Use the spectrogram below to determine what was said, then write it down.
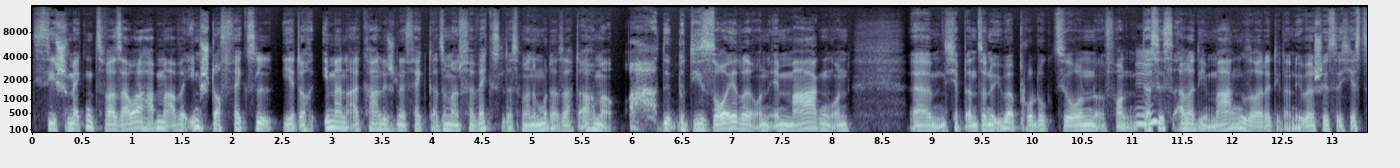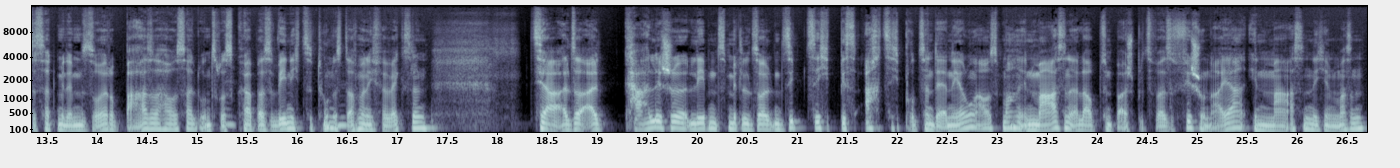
Sie schmecken zwar sauer, haben aber im Stoffwechsel jedoch immer einen alkalischen Effekt. Also man verwechselt das. Meine Mutter sagt auch immer, oh, die Säure und im Magen und ähm, ich habe dann so eine Überproduktion von. Mhm. Das ist aber die Magensäure, die dann überschüssig ist. Das hat mit dem Säurebasehaushalt unseres mhm. Körpers wenig zu tun. Das mhm. darf man nicht verwechseln. Tja, also alkalische Lebensmittel sollten 70 bis 80 Prozent der Ernährung ausmachen. In Maßen erlaubt sind beispielsweise Fisch und Eier, in Maßen, nicht in Massen.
